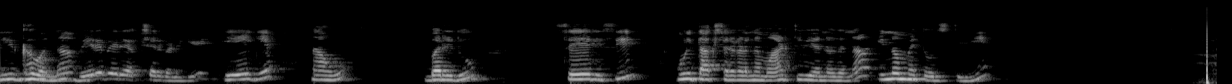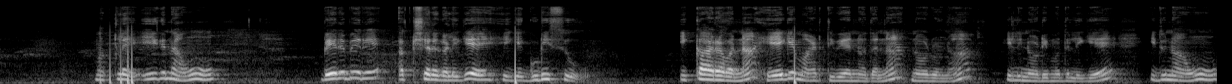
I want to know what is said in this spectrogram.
ದೀರ್ಘವನ್ನ ಬೇರೆ ಬೇರೆ ಅಕ್ಷರಗಳಿಗೆ ಹೇಗೆ ನಾವು ಬರೆದು ಸೇರಿಸಿ ಗುಣಿತಾಕ್ಷರಗಳನ್ನ ಮಾಡ್ತೀವಿ ಅನ್ನೋದನ್ನ ಇನ್ನೊಮ್ಮೆ ತೋರಿಸ್ತೀನಿ. ಮಕ್ಕಳೇ ಈಗ ನಾವು ಬೇರೆ ಬೇರೆ ಅಕ್ಷರಗಳಿಗೆ ಹೀಗೆ ಗುಡಿಸು ಇಕಾರವನ್ನು ಹೇಗೆ ಮಾಡ್ತೀವಿ ಅನ್ನೋದನ್ನು ನೋಡೋಣ. ಇಲ್ಲಿ ನೋಡಿ ಮೊದಲಿಗೆ ಇದು ನಾವು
